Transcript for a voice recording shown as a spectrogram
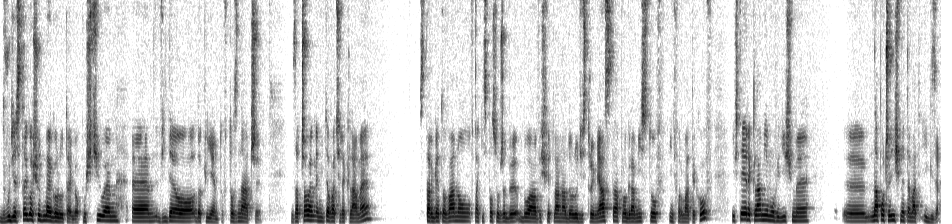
27 lutego puściłem wideo do klientów, to znaczy zacząłem emitować reklamę stargetowaną w taki sposób, żeby była wyświetlana do ludzi z Trójmiasta, programistów, informatyków. I w tej reklamie mówiliśmy, napoczęliśmy temat IGZE.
